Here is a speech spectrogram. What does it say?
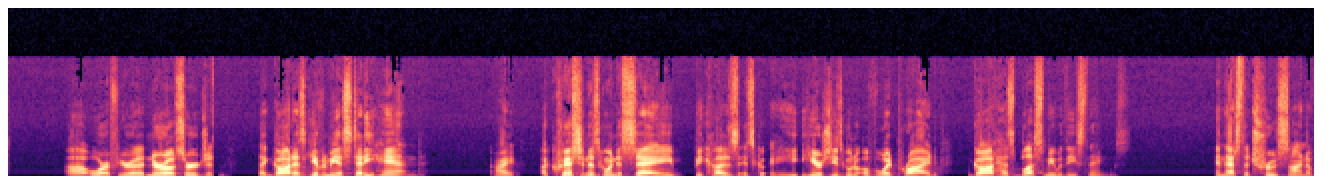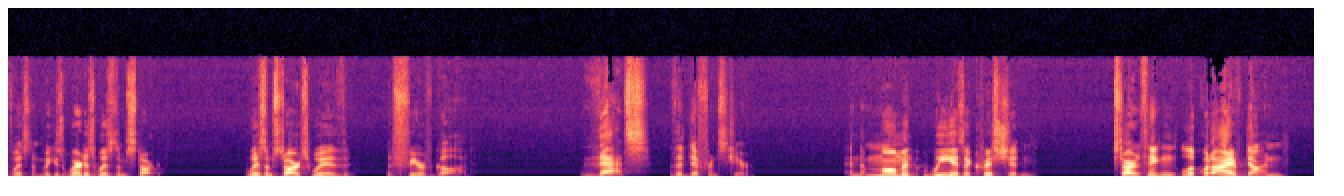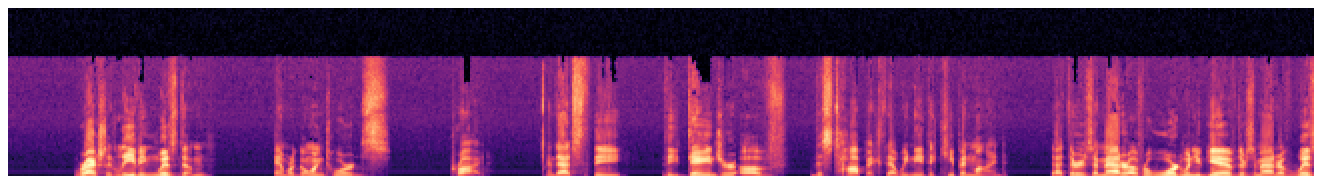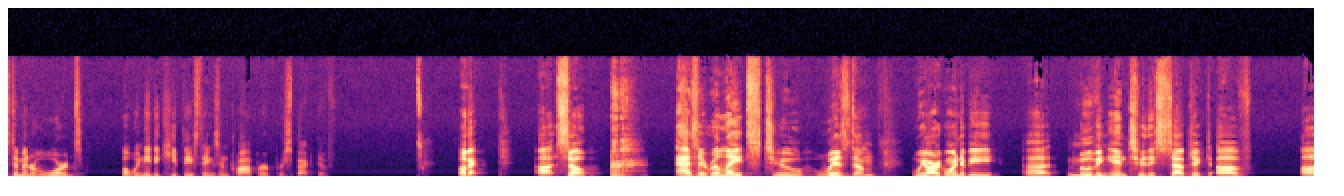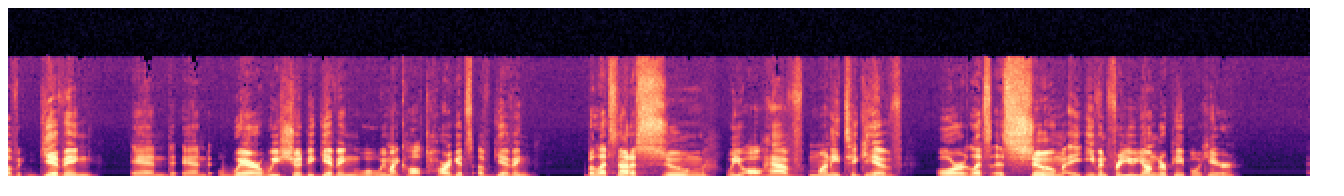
uh, or if you're a neurosurgeon, that God has given me a steady hand. All right? A Christian is going to say, because it's, he, he or she is going to avoid pride, God has blessed me with these things. And that's the true sign of wisdom. Because where does wisdom start? Wisdom starts with the fear of God. That's the difference here. And the moment we as a Christian start thinking, look what I've done, we're actually leaving wisdom and we're going towards pride. And that's the, the danger of this topic that we need to keep in mind. That there's a matter of reward when you give, there's a matter of wisdom and rewards, but we need to keep these things in proper perspective. Okay, uh, so as it relates to wisdom, we are going to be uh, moving into the subject of, of giving and, and where we should be giving, what we might call targets of giving. But let's not assume we all have money to give, or let's assume, even for you younger people here,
